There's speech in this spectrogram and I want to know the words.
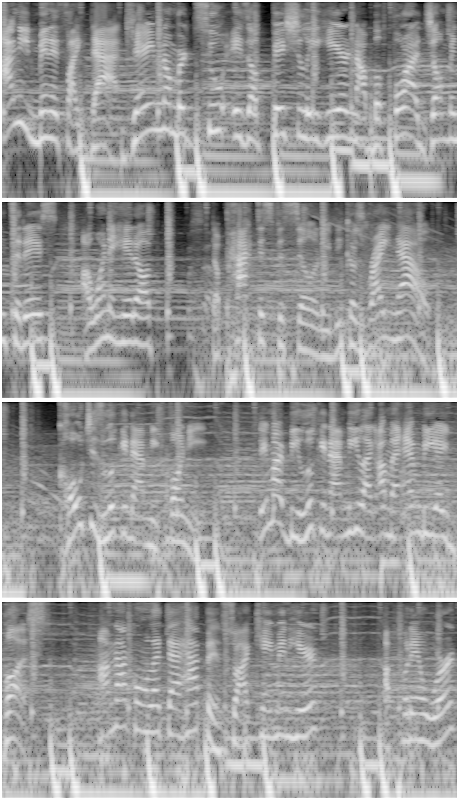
I need minutes like that. Game number 2 is officially here. Now, before I jump into this, I want to hit up the practice facility because right now, coach is looking at me funny. They might be looking at me like I'm an NBA bust. I'm not gonna let that happen. So I came in here, I put in work,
